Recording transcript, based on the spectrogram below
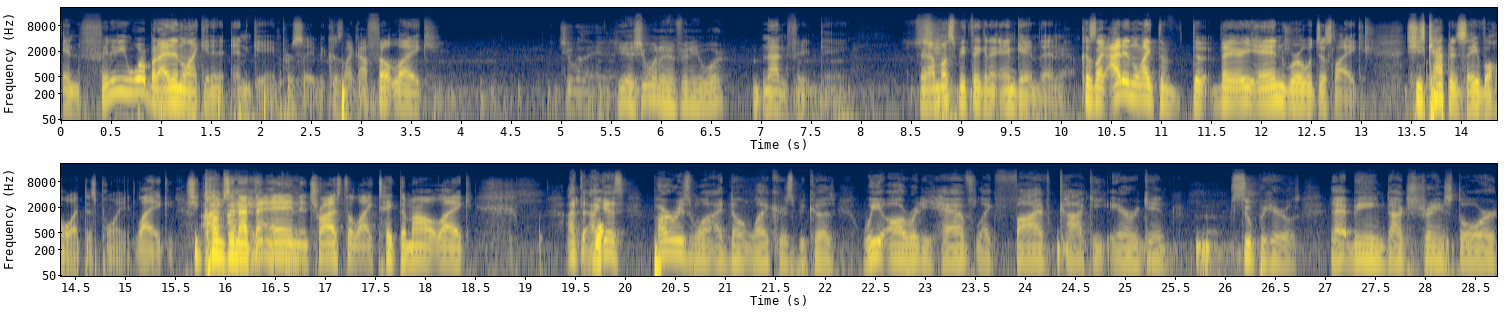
Infinity War, but I didn't like it in Endgame per se because like I felt like She wasn't in. Yeah, she won in Infinity War. not Infinity. Dang. Then I must be thinking of Endgame then, because like I didn't like the the very end where it was just like she's Captain Save-A-Hole at this point. Like she comes I in at the end that. and tries to like take them out. Like I, th- I guess part of the reason why I don't like her is because we already have like five cocky, arrogant superheroes. That being Doctor Strange, Thor,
